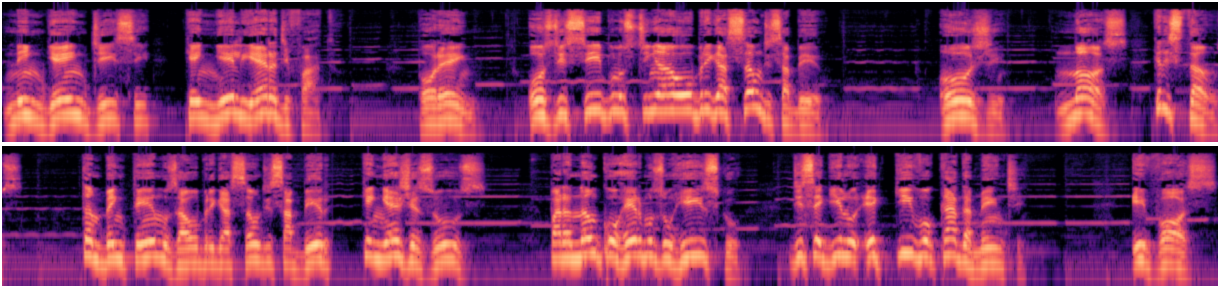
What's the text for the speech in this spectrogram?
ninguém disse quem ele era de fato. Porém, os discípulos tinham a obrigação de saber. Hoje, nós, cristãos, também temos a obrigação de saber quem é Jesus, para não corrermos o risco de segui-lo equivocadamente. E vós,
